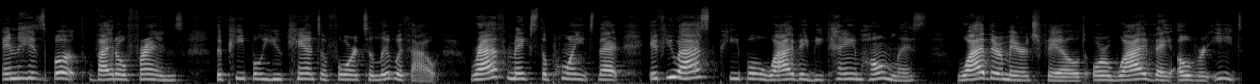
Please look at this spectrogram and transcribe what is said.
In his book, Vital Friends The People You Can't Afford to Live Without, Rath makes the point that if you ask people why they became homeless, why their marriage failed, or why they overeat,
